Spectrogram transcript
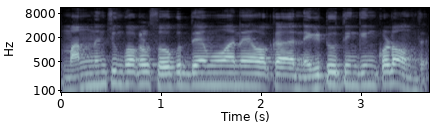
మన నుంచి ఇంకొకరు సోకుద్దేమో అనే ఒక నెగిటివ్ థింకింగ్ కూడా ఉంది.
